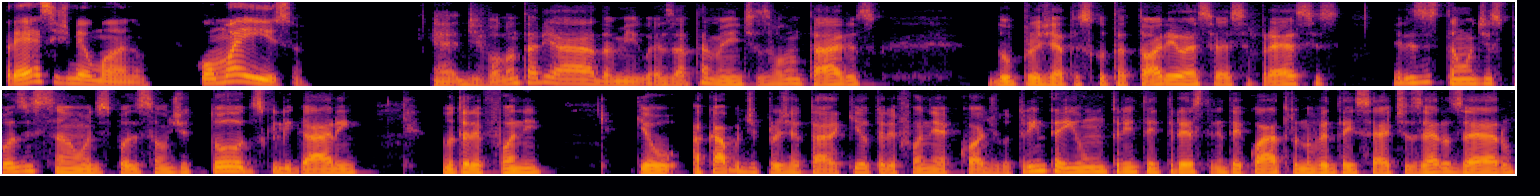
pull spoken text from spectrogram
Preces, meu mano. Como é isso? É de voluntariado, amigo, exatamente. Os voluntários do Projeto Escutatória e o SOS Preces eles estão à disposição, à disposição de todos que ligarem no telefone que eu acabo de projetar aqui. O telefone é código 31 33 34 97 00.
